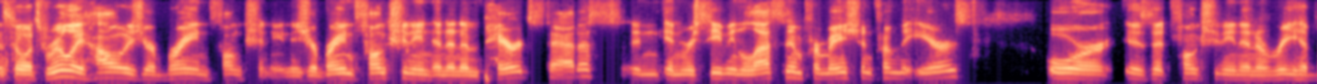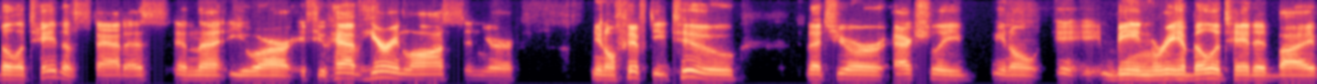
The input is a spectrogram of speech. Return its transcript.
And so it's really how is your brain functioning? Is your brain functioning in an impaired status in, in receiving less information from the ears? Or is it functioning in a rehabilitative status in that you are, if you have hearing loss and you're, you know, 52, that you're actually you know being rehabilitated by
